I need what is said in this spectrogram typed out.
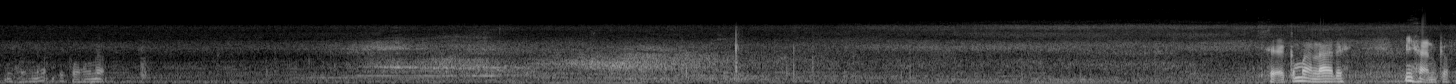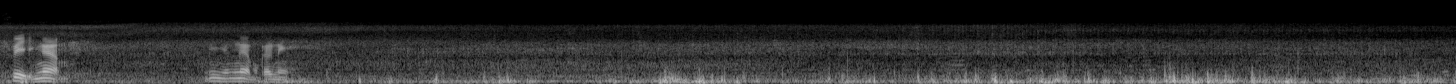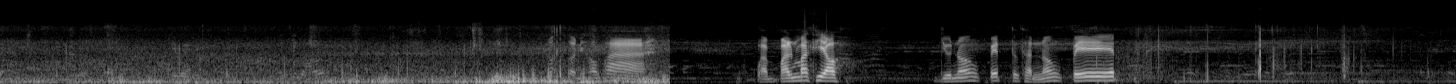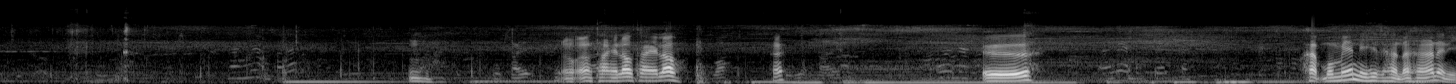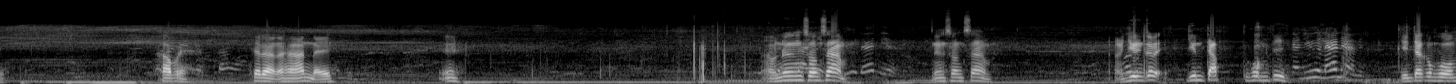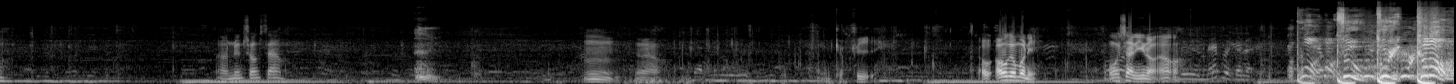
นี่ห้องน้ำไปของห้องน้ำแขกก็มาลาเลยมีหานกาแฟงาม นี่ยังงามกันนี่ตอนนี้เขาพา ปันมาเที่ยว อยู่น้องเป็ดทุกท่านน้องเป็ดอืมเอาเอาถ่ายให้เราถ่ายให้เราฮะเออหับโมเมนต์นี่เฮ็ดอาหารอาหารน่ะนี่ครับไปเฮ็ดอาหารอาหารไหนเอ้ยเอาหนึ่งสองสาม หนึ่งสองสามเอายืนก็ได้ยืนจับผมตีกันยืดแล้วเนี่ยนี่ยืนจับกับผมเอาหนึ่งสองสามอืมเอาอันกาแฟเอาเอากันบ่นี่โอ้ชันนี้เนาะเอาเอาดื่มได้เปิดกันเลย One, two, three, come on!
